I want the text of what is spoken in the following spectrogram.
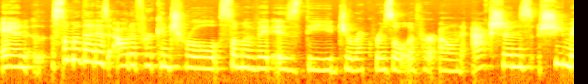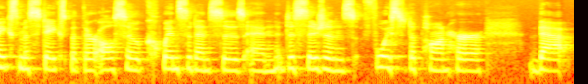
And some of that is out of her control, some of it is the direct result of her own actions. She makes mistakes, but there are also coincidences and decisions foisted upon her that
